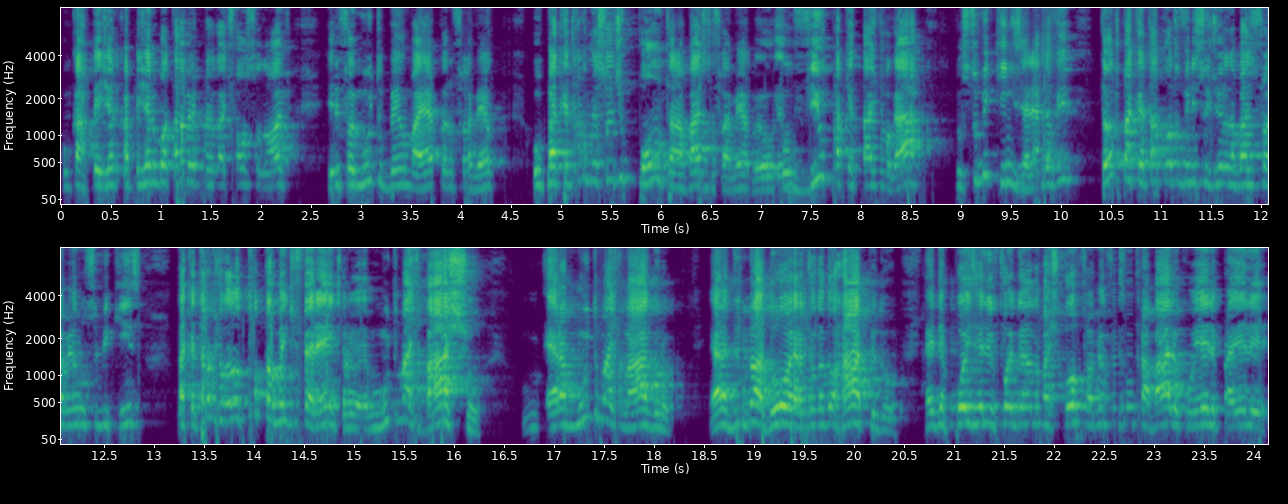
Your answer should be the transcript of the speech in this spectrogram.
com Carpegiano. Carpegiano botava ele para jogar de falso 9. Ele foi muito bem uma época no Flamengo. O Paquetá começou de ponta na base do Flamengo. Eu, eu vi o Paquetá jogar no Sub-15. Aliás, eu vi tanto o Paquetá quanto o Vinícius Júnior na base do Flamengo no Sub-15. O Paquetá era um jogador totalmente diferente, era muito mais baixo, era muito mais magro era driblador, era jogador rápido. Aí depois ele foi ganhando mais corpo. O Flamengo fez um trabalho com ele para ele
